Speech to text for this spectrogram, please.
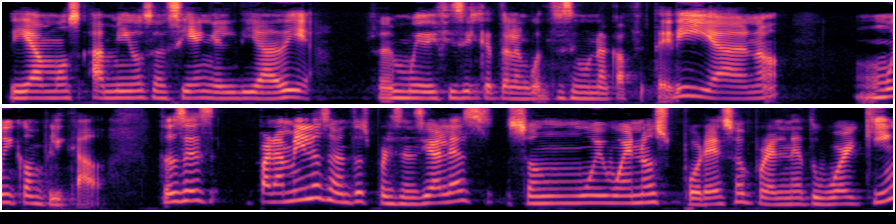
digamos, amigos así en el día a día es muy difícil que te lo encuentres en una cafetería, ¿no? Muy complicado. Entonces, para mí los eventos presenciales son muy buenos por eso, por el networking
